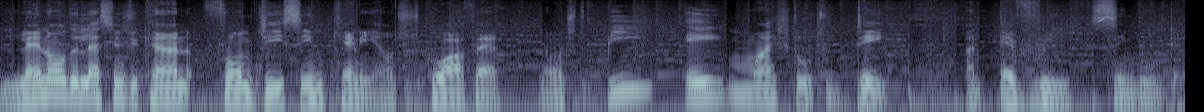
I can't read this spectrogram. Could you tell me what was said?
learn all the lessons you can from Jason Kenny. I want you to go out there and I want you to be a maestro today and every single day.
